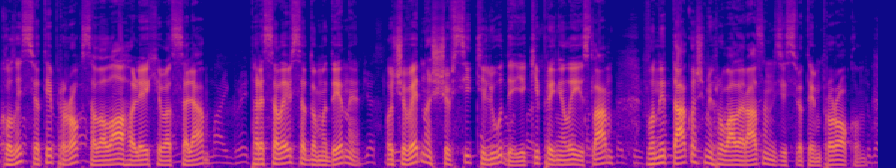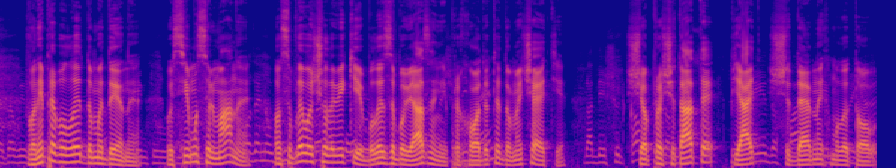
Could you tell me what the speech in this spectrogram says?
Колись святий пророк Салалаху алейхі вассалям переселився до Медини. Очевидно, що всі ті люди, які прийняли іслам, вони також мігрували разом зі святим пророком. Вони прибули до Медини. Усі мусульмани, особливо чоловіки, були зобов'язані приходити до мечеті, щоб прочитати п'ять щоденних молитов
